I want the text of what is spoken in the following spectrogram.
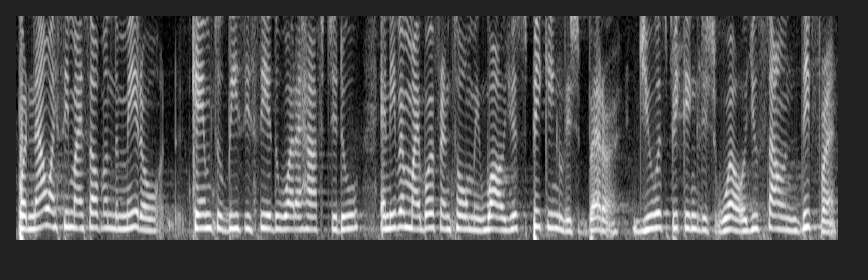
But now I see myself in the middle, came to BCC, do what I have to do. And even my boyfriend told me, wow, you speak English better. You speak English well. You sound different.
